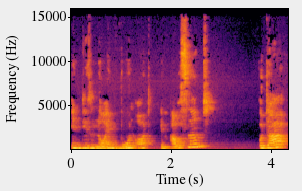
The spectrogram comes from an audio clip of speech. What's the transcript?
in diesen neuen Wohnort im Ausland und da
